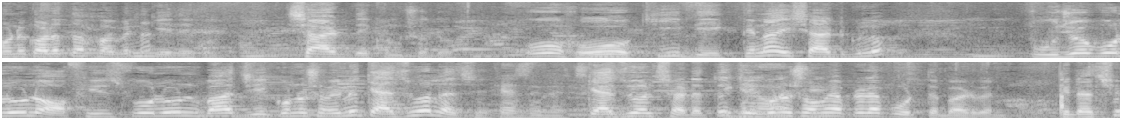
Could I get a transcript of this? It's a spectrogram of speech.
মনে করা তো হবে না। এই দেখুন। শার্ট দেখুন শুধু। ও হো কি দেখতে না এই শার্টগুলো। পুজো বলুন অফিস বলুন বা যে কোনো সময়। এগুলো ক্যাজুয়াল আছে? Casual shirt. তো যে কোনো সময় আপনারা পড়তে পারবেন। ঠিক আছে?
